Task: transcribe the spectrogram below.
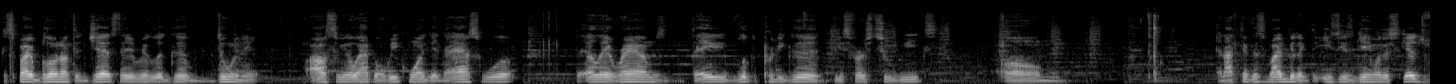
despite blowing out the Jets, they didn't really look good doing it. Obviously, we know what happened week one, getting the ass whooped. The LA Rams, they looked pretty good these first two weeks. Um, and I think this might be like the easiest game on their schedule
